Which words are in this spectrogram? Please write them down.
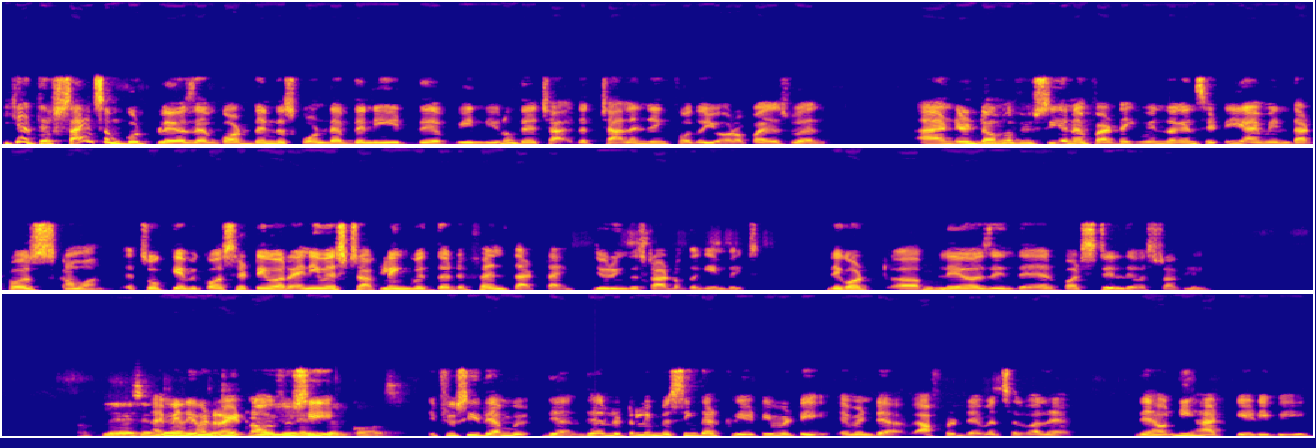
Yeah, they've signed some good players. They've got them the squad depth they need. They've been, you know, they're, cha- they're challenging for the Europa as well. And in terms of you see an emphatic wins against City, I mean that was come on, it's okay because City were anyway struggling with the defense that time during the start of the game weeks. They got uh, Hmm. players in there, but still they were struggling. Uh, Players in I mean, even right now, if you see-. If you see, they are they are, they are literally missing that creativity. I mean, they are, after David Silva left, they only had KDB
